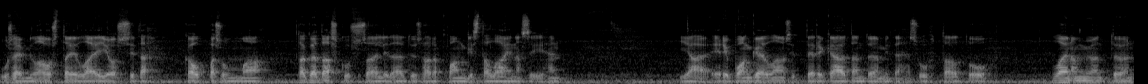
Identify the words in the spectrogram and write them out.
useimmilla ostajilla ei ole sitä kauppasummaa takataskussa, eli täytyy saada pankista laina siihen. Ja eri pankeilla on sitten eri käytäntöjä, miten he suhtautuu lainan myöntöön.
